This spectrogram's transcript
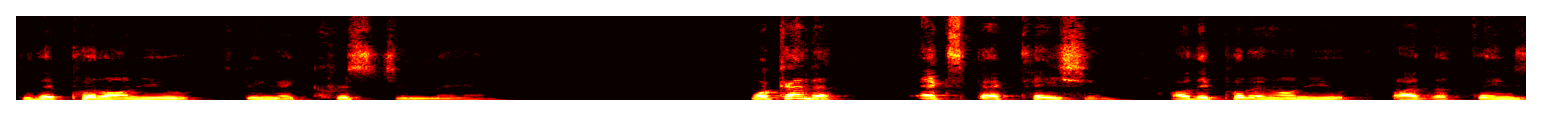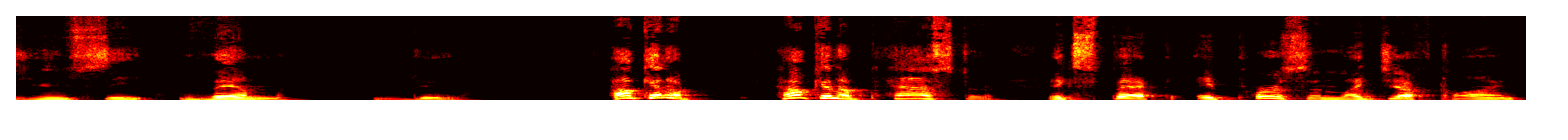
do they put on you as being a Christian man? What kind of expectation are they putting on you by the things you see them do? How can a how can a pastor expect a person like Jeff Klein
